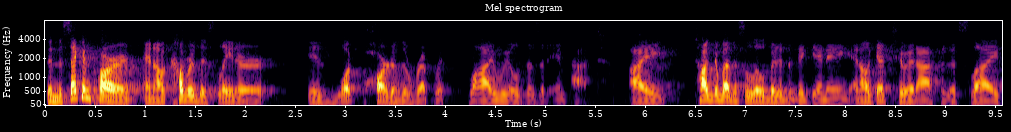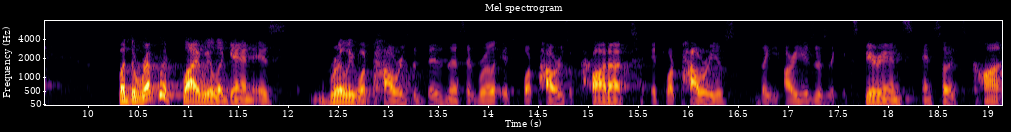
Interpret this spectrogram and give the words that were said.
Then the second part, and I'll cover this later, is what part of the Replit flywheel does it impact? I talked about this a little bit at the beginning, and I'll get to it after this slide. But the Replit flywheel, again, is really what powers the business. It really, it's what powers the product. It's what powers the, our users' experience. And so it's con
